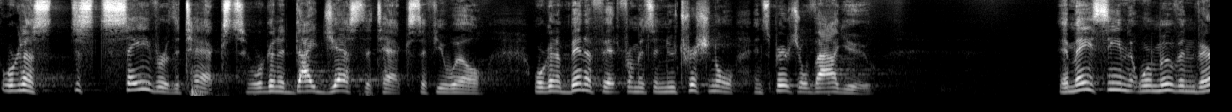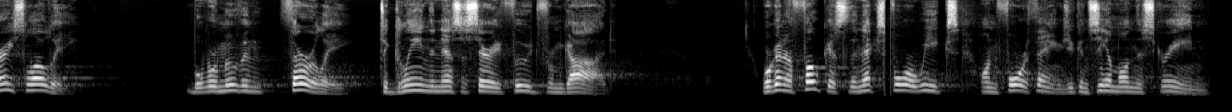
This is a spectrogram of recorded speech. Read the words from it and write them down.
We're going to just savor the text. We're going to digest the text, if you will. We're going to benefit from its nutritional and spiritual value. It may seem that we're moving very slowly, but we're moving thoroughly to glean the necessary food from God. We're going to focus the next four weeks on four things. You can see them on the screen.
